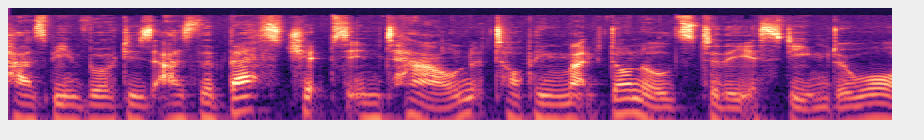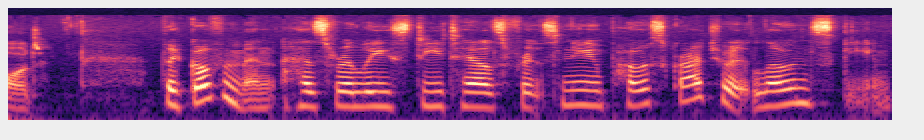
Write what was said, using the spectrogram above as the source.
has been voted as the best chips in town, topping McDonald's to the esteemed award. The government has released details for its new postgraduate loan scheme,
